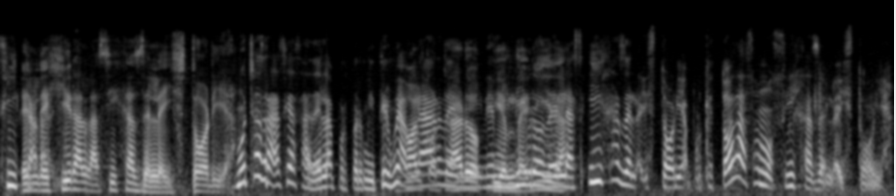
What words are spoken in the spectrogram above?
sí, caray. Elegir a las hijas de la historia. Muchas gracias, Adela, por permitirme No, hablar de, mi, de mi libro de las hijas de la historia, porque todas somos hijas de la historia.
